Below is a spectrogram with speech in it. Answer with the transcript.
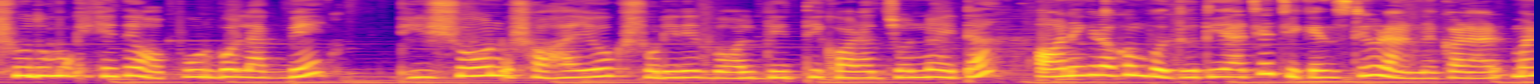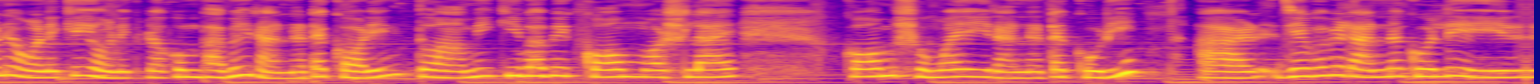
শুধু মুখে খেতে অপূর্ব লাগবে। ভীষণ সহায়ক শরীরের বল বৃদ্ধি করার জন্য এটা। অনেক রকম পদ্ধতি আছে চিকেন স্টিউ রান্না করার। মানে অনেকেই অনেক রকমভাবেই রান্নাটা করেন। তো আমি কীভাবে কম মশলায়, কম সময়ে এই রান্নাটা করি? আর যেভাবে রান্না করলে এর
